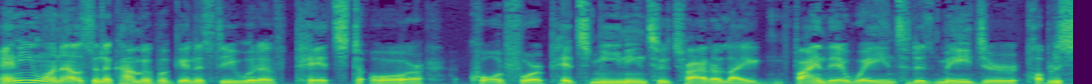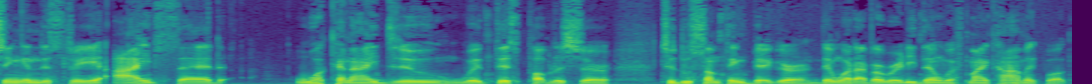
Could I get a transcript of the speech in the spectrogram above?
Anyone else in the comic book industry would have pitched or called for a pitch meeting to try to like find their way into this major publishing industry. I said, what can I do with this publisher to do something bigger than what I've already done with my comic book?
